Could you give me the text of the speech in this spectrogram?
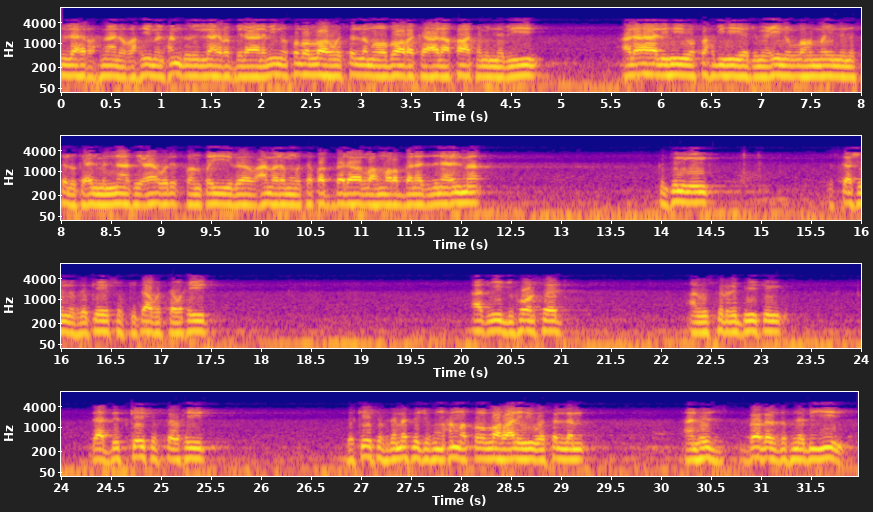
بسم الله الرحمن الرحيم الحمد لله رب العالمين وصلى الله وسلم وبارك على خاتم النبيين على آله وصحبه أجمعين اللهم إنا نسألك علما نافعا ورزقا طيبا وعملا متقبلا اللهم ربنا زدنا علما Continuing discussion of the case of Kitab al-Tawheed as we before said and we're still repeating that this case of Tawheed the case of the message of Muhammad sallallahu alayhi wa sallam and his brothers of Nabiyyin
